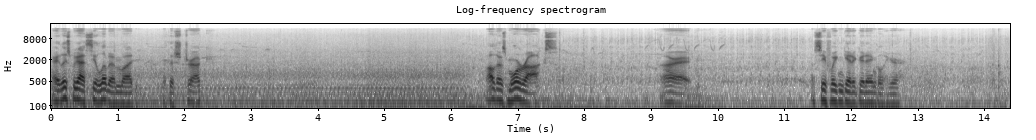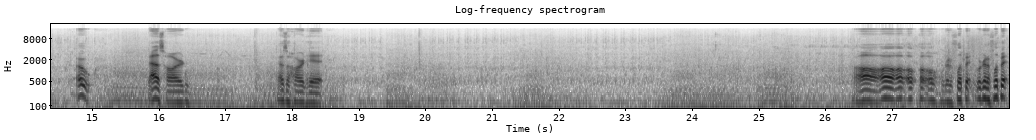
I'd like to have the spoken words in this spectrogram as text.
Hey, at least we got to see a little bit of mud with this truck. Oh, there's more rocks. Alright. Let's see if we can get a good angle here. Oh, that was hard. That was a hard hit. Oh, oh, oh, oh, oh, oh, we're gonna flip it. We're gonna flip it.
